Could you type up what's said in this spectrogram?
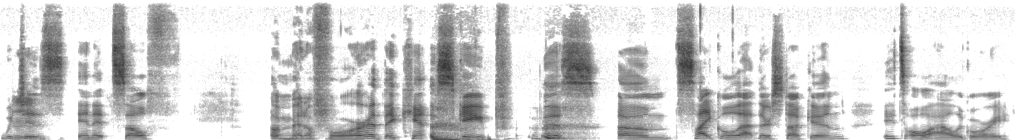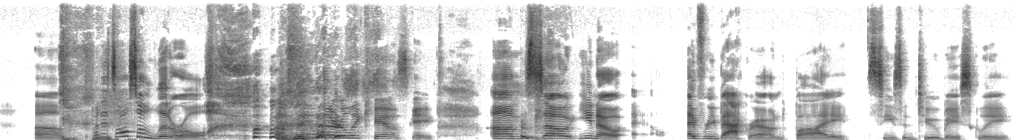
which Mm. is in itself a metaphor. They can't escape this um, cycle that they're stuck in. It's all allegory, um, but it's also literal. they literally can't escape. Um, so you know, every background by season two, basically,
